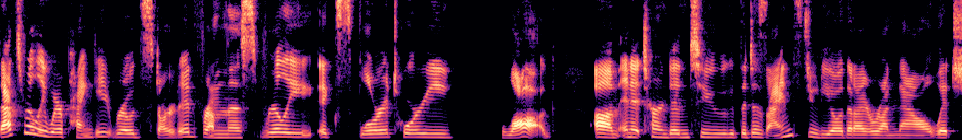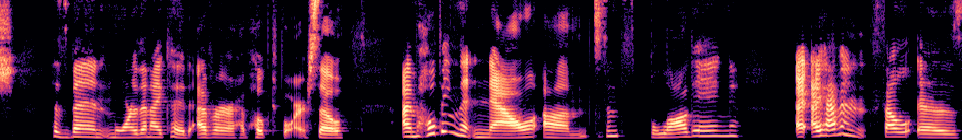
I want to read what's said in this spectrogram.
that's really where Pinegate Road started from this really exploratory blog. Um, and it turned into the design studio that I run now, which has been more than I could ever have hoped for. So I'm hoping that now, um, since blogging, I, I haven't felt as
